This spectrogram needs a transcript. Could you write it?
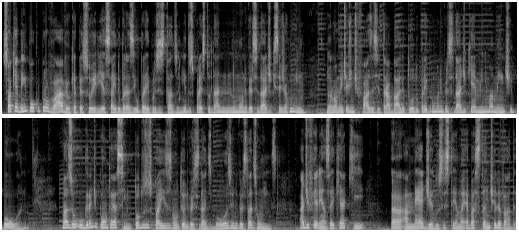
Só que é bem pouco provável que a pessoa iria sair do Brasil para ir para os Estados Unidos para estudar numa universidade que seja ruim. Normalmente a gente faz esse trabalho todo para ir para uma universidade que é minimamente boa. Né? Mas o, o, grande ponto é assim: todos os países vão ter universidades boas e universidades ruins. A diferença é que aqui a, a média do sistema é bastante elevada.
